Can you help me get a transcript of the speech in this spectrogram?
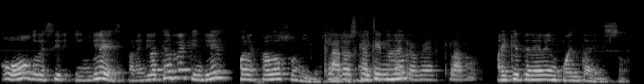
o decir inglés para Inglaterra que inglés para Estados Unidos. Claro, es que tiene que ver, claro. Hay que tener en cuenta eso.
